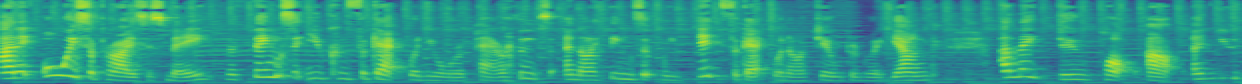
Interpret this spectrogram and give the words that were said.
And it always surprises me the things that you can forget when you're a parent and are things that we did forget when our children were young and they do pop up and you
